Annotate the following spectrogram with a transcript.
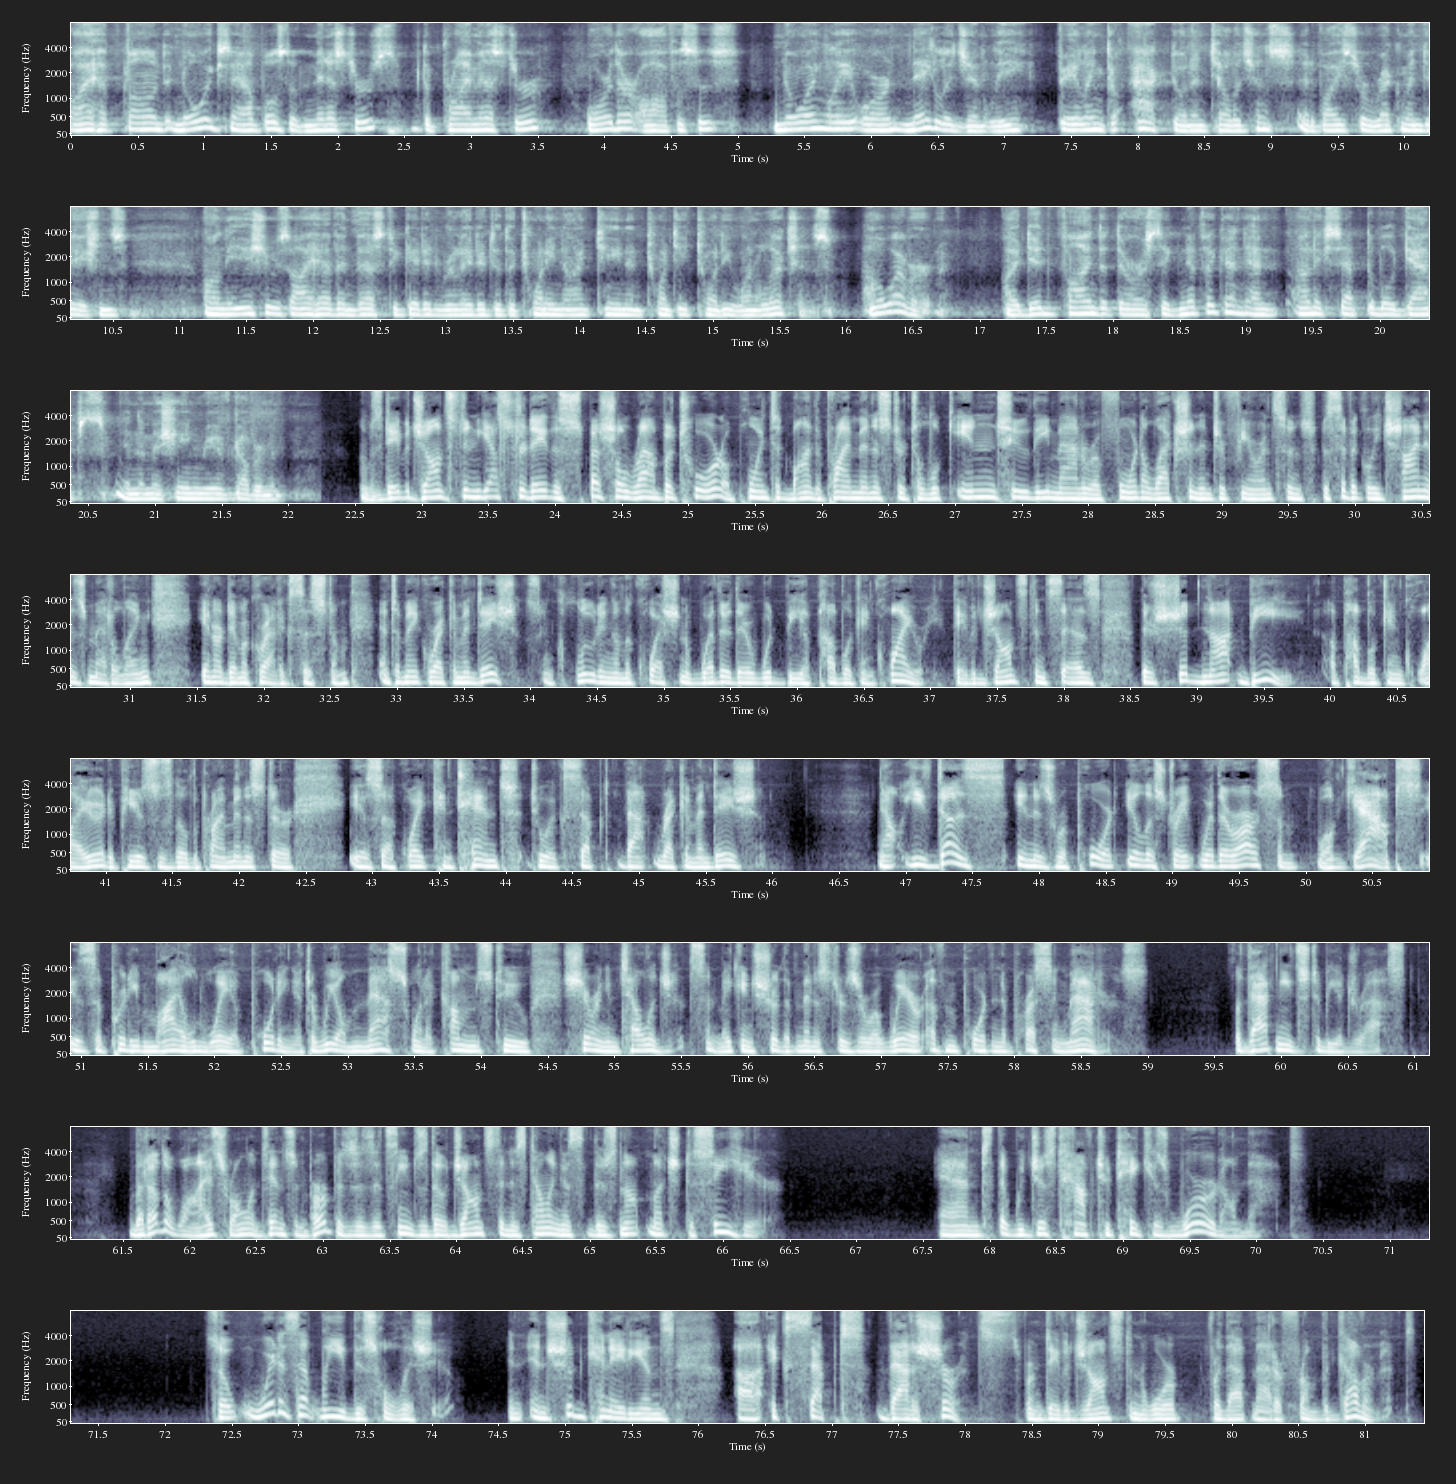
I have found no examples of ministers, the Prime Minister, or their offices knowingly or negligently failing to act on intelligence, advice, or recommendations on the issues I have investigated related to the 2019 and 2021 elections. However, I did find that there are significant and unacceptable gaps in the machinery of government. It was David Johnston yesterday, the special rapporteur appointed by the Prime Minister to look into the matter of foreign election interference and specifically China's meddling in our democratic system and to make recommendations, including on the question of whether there would be a public inquiry. David Johnston says there should not be a public inquiry. It appears as though the Prime Minister is uh, quite content to accept that recommendation. Now, he does in his report illustrate where there are some, well, gaps is a pretty mild way of putting it, a real mess when it comes to sharing intelligence and making sure that ministers are aware of important and pressing matters. So that needs to be addressed. But otherwise, for all intents and purposes, it seems as though Johnston is telling us there's not much to see here and that we just have to take his word on that. So, where does that leave this whole issue? And, and should Canadians uh, accept that assurance from David Johnston or, for that matter, from the government?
